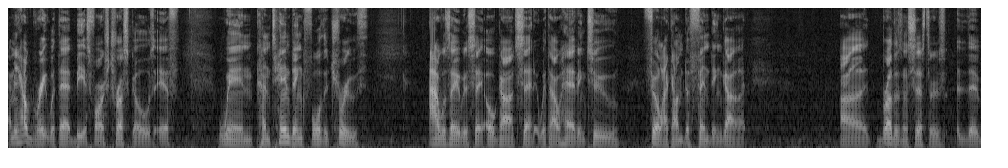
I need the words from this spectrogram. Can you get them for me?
I mean, how great would that be as far as trust goes if when contending for the truth, I was able to say, "Oh, God said it," without having to feel like I'm defending God. Uh, brothers and sisters, the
